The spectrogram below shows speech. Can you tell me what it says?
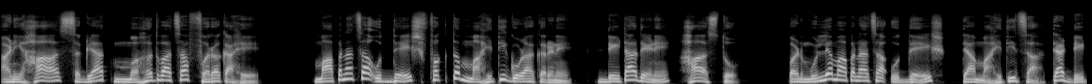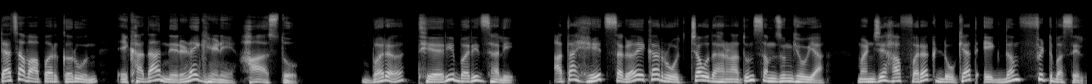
आणि हा सगळ्यात महत्त्वाचा फरक आहे. मापनाचा उद्देश फक्त माहिती गोळा करणे डेटा देणे हा असतो. पण मूल्यमापनाचा उद्देश त्या माहितीचा त्या डेटाचा वापर करून एखादा निर्णय घेणे हा असतो. बरं थिअरी बरीच झाली. आता हेच सगळं एका रोजच्या उदाहरणातून समजून घेऊया. म्हणजे हा फरक डोक्यात एकदम फिट बसेल.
